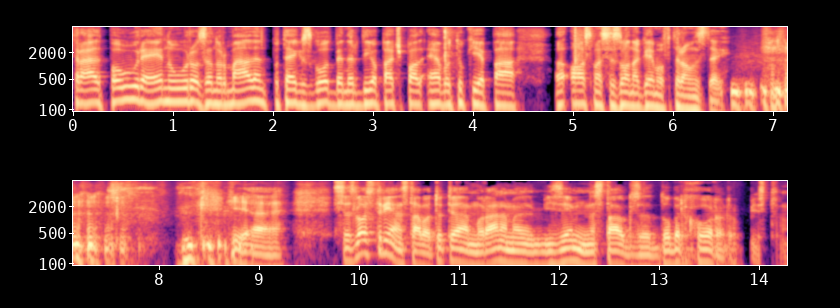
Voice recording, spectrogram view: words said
trajalo pol ure, eno uro za normalen potek zgodbe, naredijo pač pa, evo, tukaj je pa uh, osma sezona Game of Thrones zdaj. ja, se zelo strinjam s tabo, tudi ja, Morana ima izjemen nastavek za dober horor. V bistvu.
